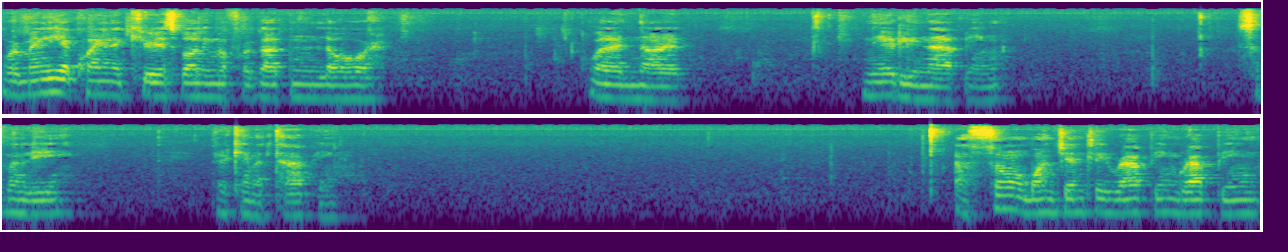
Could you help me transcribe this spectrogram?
or mainly acquiring a curious volume of forgotten lore, while I nodded nearly napping. Suddenly, there came a tapping. As someone gently rapping, rapping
